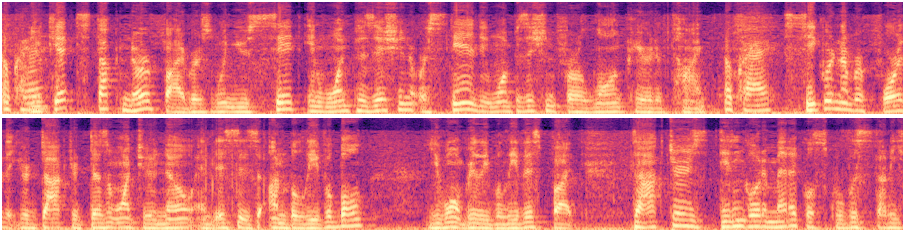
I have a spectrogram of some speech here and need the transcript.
Okay. You get stuck nerve fibers when you sit in one position or stand in one position for a long period of time. Okay. Secret number four that your doctor doesn't want you to know, and this is unbelievable, you won't really believe this, but doctors didn't go to medical school to study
